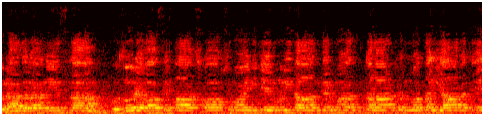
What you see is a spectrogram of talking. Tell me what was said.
ব্রাদারানি ইসলাম হুজুরে গাসে পাক সব সময় নিজের মুরিদানদের মাদ করার জন্য তৈয়ার আছে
